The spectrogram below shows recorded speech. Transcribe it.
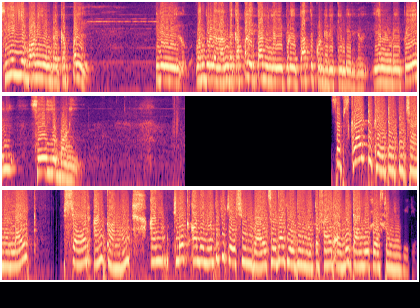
சேரியபாணி என்ற கப்பல் இதில் வந்துள்ளது அந்த கப்பலைத்தான் நீங்கள் இப்பொழுது பார்த்து கொண்டிருக்கின்றீர்கள் இதனுடைய பெயர் சேரிய பாணி Subscribe to Creativity channel, like, share and comment and click on the notification bell so that you'll be notified every time we post a new video.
